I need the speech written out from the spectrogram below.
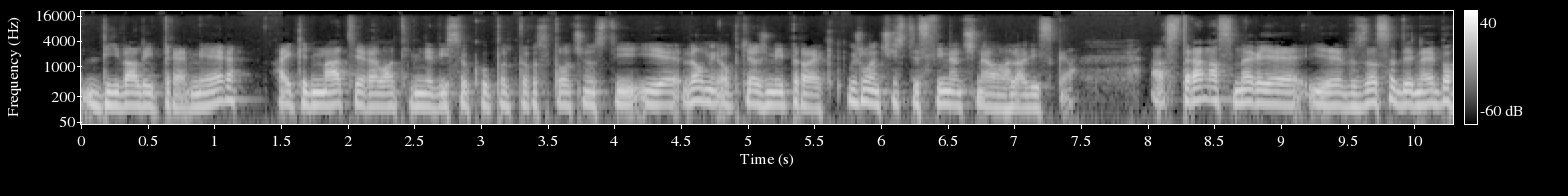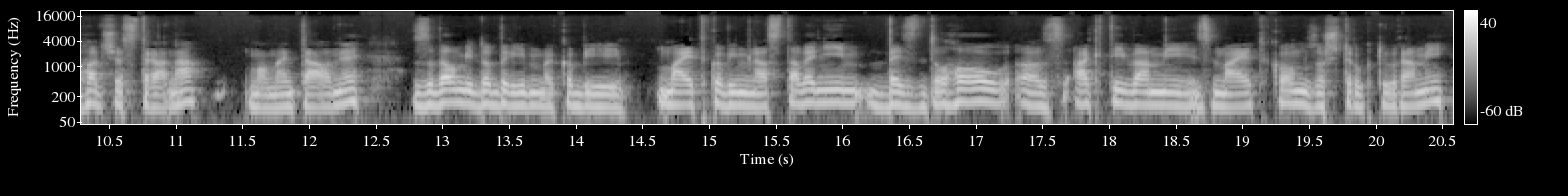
bývalý premiér, aj keď máte relatívne vysokú podporu spoločnosti, je veľmi obťažný projekt, už len čiste z finančného hľadiska. A strana Smer je, je v zásade najbohatšia strana momentálne s veľmi dobrým akoby majetkovým nastavením, bez dlhov, s aktívami, s majetkom, so štruktúrami.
